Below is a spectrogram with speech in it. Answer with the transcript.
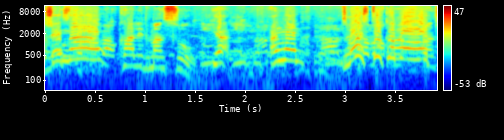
So now. About Khalid Mansour. Yeah, and then let's talk about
